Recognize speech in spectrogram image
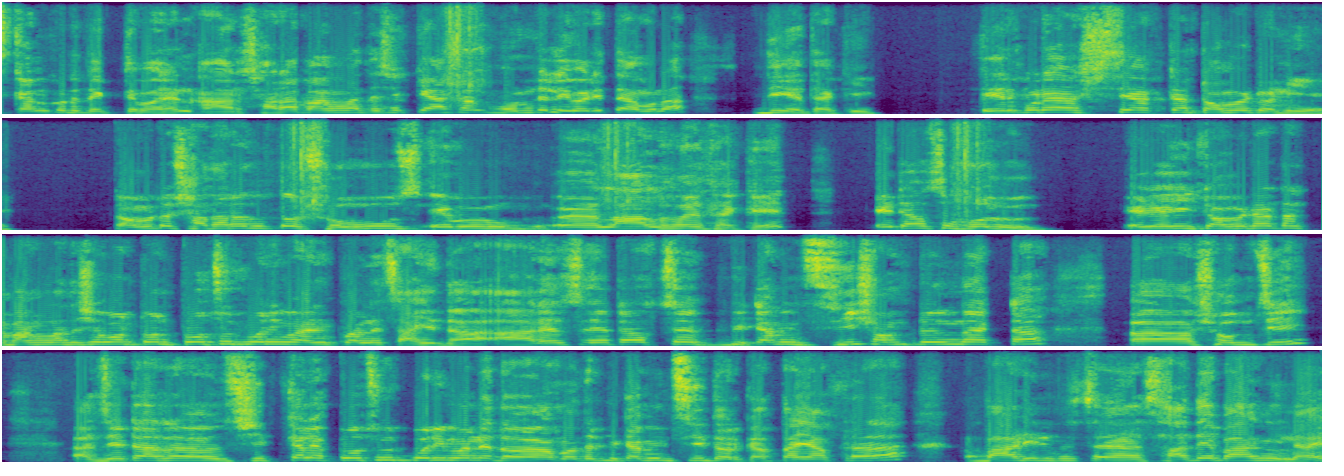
স্ক্যান করে দেখতে পারেন। আর সারা বাংলাদেশে ক্যাশ অন হোম ডেলিভারিতে আমরা দিয়ে থাকি। এরপরে আসছে একটা টমেটো নিয়ে। টমেটো সাধারণত সবুজ এবং লাল হয়ে থাকে। এটা হচ্ছে হলুদ। এই টমেটোটা বাংলাদেশে বর্তমান প্রচুর পরিমাণে মানে চাহিদা। আর এটা হচ্ছে ভিটামিন সি সম্পূর্ণ একটা সবজি। যেটার শীতকালে প্রচুর পরিমাণে আমাদের ভিটামিন সি দরকার। তাই আপনারা বাড়ির ছাদে বাঙি নাই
